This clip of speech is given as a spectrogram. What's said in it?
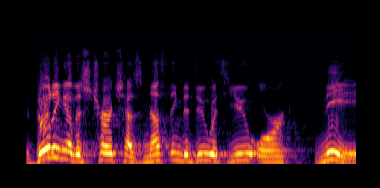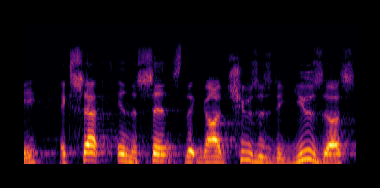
The building of his church has nothing to do with you or me, except in the sense that God chooses to use us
